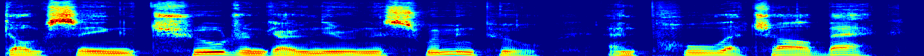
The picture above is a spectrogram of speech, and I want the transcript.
Dogs seeing children going near in a swimming pool and pull that child back.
